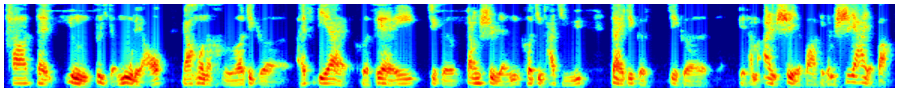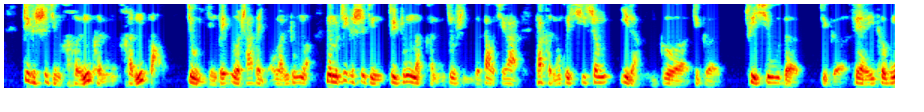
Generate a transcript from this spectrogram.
他在用自己的幕僚，然后呢和这个 FBI 和 CIA 这个当事人和警察局，在这个这个给他们暗示也罢，给他们施压也罢，这个事情很可能很早就已经被扼杀在摇篮中了。那么这个事情最终呢，可能就是一个盗窃案，他可能会牺牲一两一个这个退休的。这个 CIA 特工，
